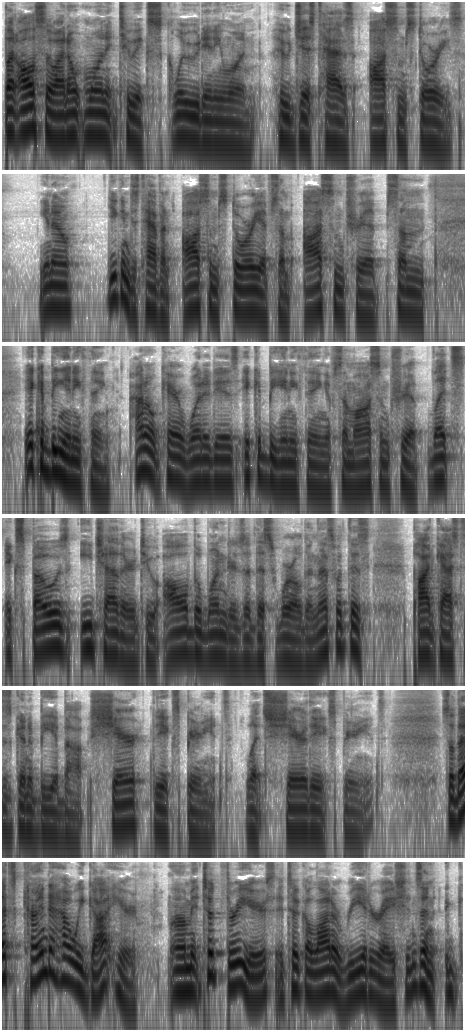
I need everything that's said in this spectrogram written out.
But also, I don't want it to exclude anyone who just has awesome stories. You know, you can just have an awesome story of some awesome trip, some it could be anything. I don't care what it is. It could be anything of some awesome trip. Let's expose each other to all the wonders of this world. And that's what this podcast is going to be about. Share the experience. Let's share the experience. So that's kind of how we got here. Um, it took three years. It took a lot of reiterations. And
